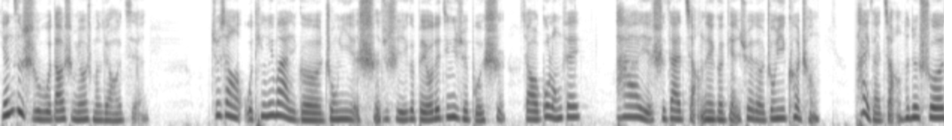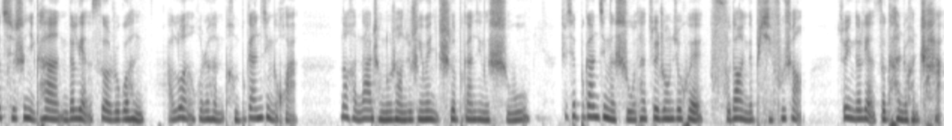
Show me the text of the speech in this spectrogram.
腌制食物我倒是没有什么了解，就像我听另外一个中医也是，就是一个北邮的经济学博士叫郭龙飞，他也是在讲那个点穴的中医课程，他也在讲，他就说，其实你看你的脸色如果很杂乱或者很很不干净的话，那很大程度上就是因为你吃了不干净的食物，这些不干净的食物它最终就会浮到你的皮肤上，所以你的脸色看着很差。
